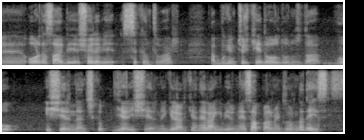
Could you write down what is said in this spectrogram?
Ee, orada sahibi şöyle bir sıkıntı var. Bugün Türkiye'de olduğunuzda bu iş yerinden çıkıp diğer iş yerine girerken herhangi birine hesap vermek zorunda değilsiniz.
